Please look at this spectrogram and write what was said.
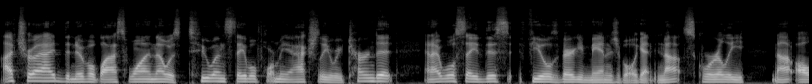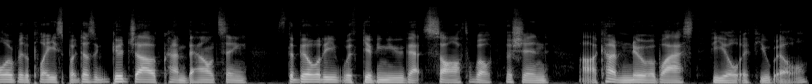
I've tried the Novablast 1, that was too unstable for me. I actually returned it. And I will say this feels very manageable. Again, not squirrely, not all over the place, but does a good job of kind of balancing stability with giving you that soft, well cushioned uh, kind of Novablast feel, if you will.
